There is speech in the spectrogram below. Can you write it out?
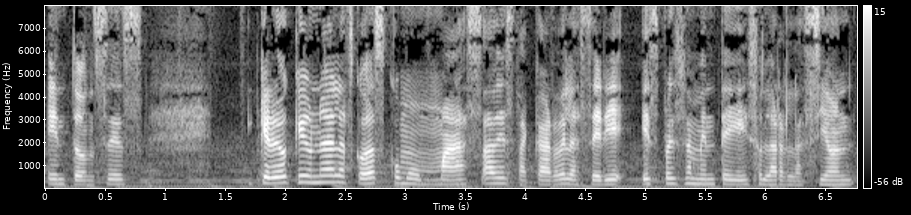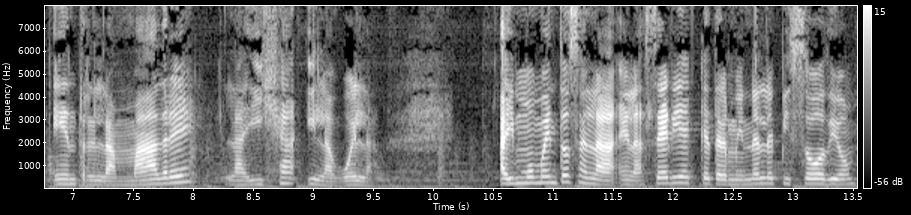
Entonces, creo que una de las cosas como más a destacar de la serie es precisamente eso, la relación entre la madre, la hija y la abuela. Hay momentos en la, en la serie que termina el episodio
